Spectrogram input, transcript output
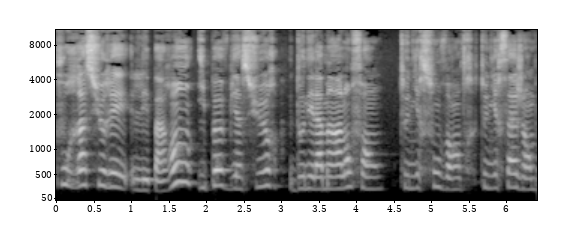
pour rassurer les parents, ils peuvent bien sûr donner la main à l'enfant, tenir son ventre, tenir sa jambe,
